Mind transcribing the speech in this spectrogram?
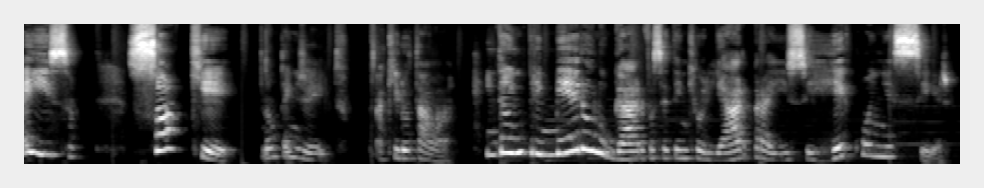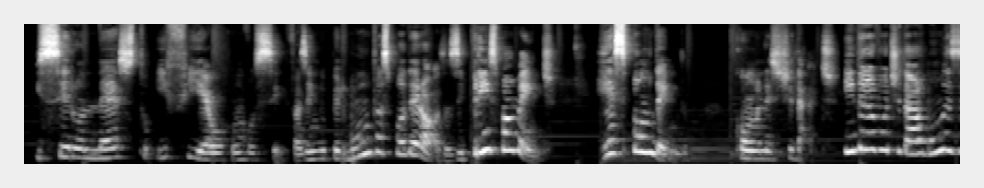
É isso. Só que não tem jeito. Aquilo tá lá. Então, em primeiro lugar, você tem que olhar para isso e reconhecer e ser honesto e fiel com você, fazendo perguntas poderosas e principalmente respondendo com honestidade. Então eu vou te dar alguns,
